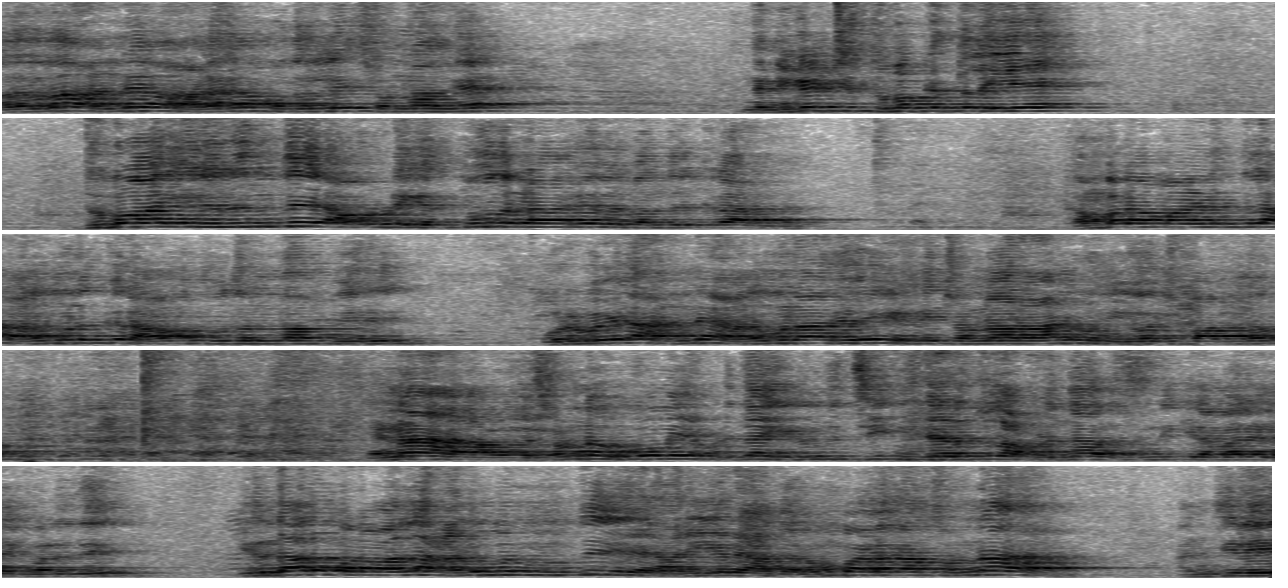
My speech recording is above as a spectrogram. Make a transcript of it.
அதெல்லாம் அண்ணன் அழகா முதல்ல சொன்னாங்க இந்த நிகழ்ச்சி துவக்கத்திலேயே துபாயிலிருந்து அவருடைய தூதனாக வந்திருக்கிறார். கம்பராமாயணத்துல அனுமனுக்கு ராமதூதன் தான் பேரு. ஒருவேளை அண்ணன் அனுமனாகவே என்னை சொன்னாரான்னு கொஞ்சம் யோசிச்சு பார்க்கணும். ஏன்னா அவங்க சொன்ன ஊமை அப்படிதான் இருந்துச்சு. இந்த இடத்துல அப்படிதான் சிந்திக்கிற மாதிரி எனக்கு வருது. இருந்தாலும் பரவாயில்ல அனுமன் வந்து அரியணை. அதை ரொம்ப அழகா சொன்னா அஞ்சிலே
